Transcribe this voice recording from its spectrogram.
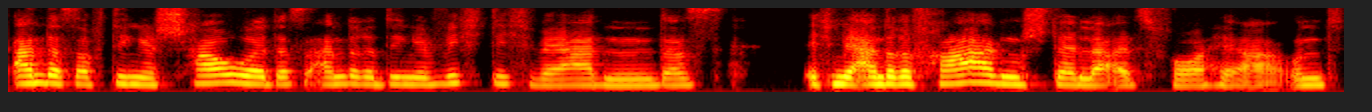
anders auf Dinge schaue, dass andere Dinge wichtig werden, dass ich mir andere Fragen stelle als vorher. Und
